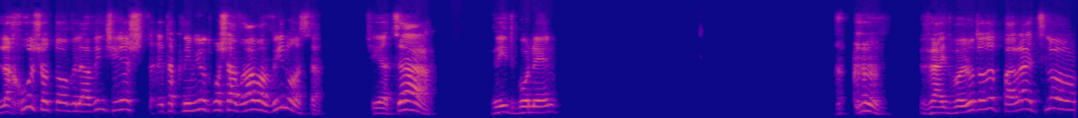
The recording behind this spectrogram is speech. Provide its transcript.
לחוש אותו ולהבין שיש את הפנימיות, כמו שאברהם אבינו עשה, שיצא והתבונן, וההתבוננות הזאת פעלה אצלו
